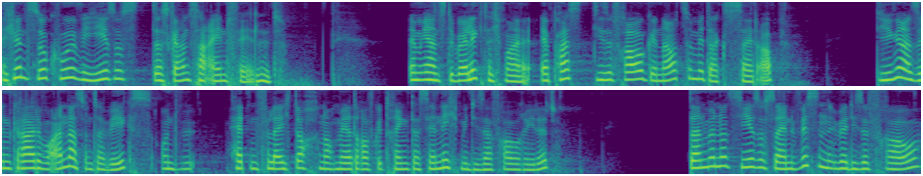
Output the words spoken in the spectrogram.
Ich finde es so cool, wie Jesus das Ganze einfädelt. Im Ernst, überlegt euch mal, er passt diese Frau genau zur Mittagszeit ab. Die Jünger sind gerade woanders unterwegs und hätten vielleicht doch noch mehr darauf gedrängt, dass er nicht mit dieser Frau redet. Dann benutzt Jesus sein Wissen über diese Frau,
